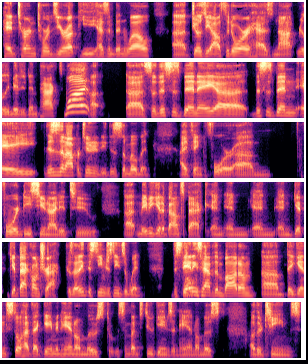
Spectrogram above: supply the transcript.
head turned towards Europe. He hasn't been well. Uh, Jozy Altidore has not really made an impact. What? Uh, uh, so this has been a uh, this has been a this is an opportunity. This is a moment, I think, for um, for DC United to uh, maybe get a bounce back and and and and get get back on track because I think this team just needs a win. The standings well, have them bottom. Um, they again still have that game in hand on most, sometimes two games in hand on most other teams.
